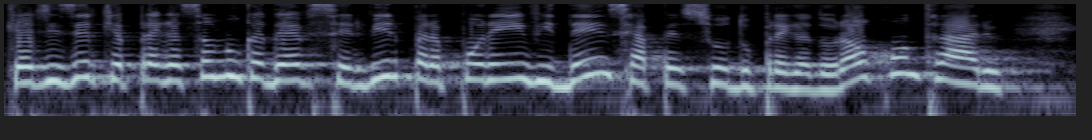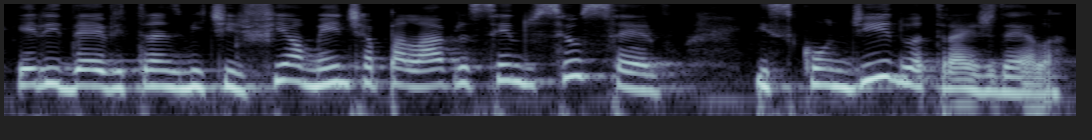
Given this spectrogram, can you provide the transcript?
Quer dizer que a pregação nunca deve servir para pôr em evidência a pessoa do pregador. Ao contrário, ele deve transmitir fielmente a palavra sendo seu servo, escondido atrás dela.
